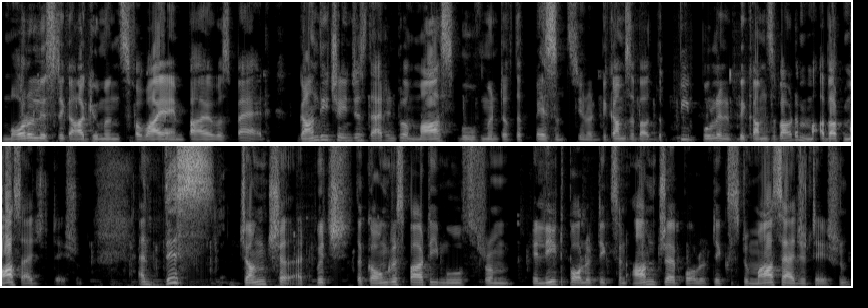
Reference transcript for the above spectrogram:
moralistic arguments for why empire was bad. Gandhi changes that into a mass movement of the peasants. You know, it becomes about the people and it becomes about a, about mass agitation. And this juncture at which the Congress Party moves from elite politics and armchair politics to mass agitation,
